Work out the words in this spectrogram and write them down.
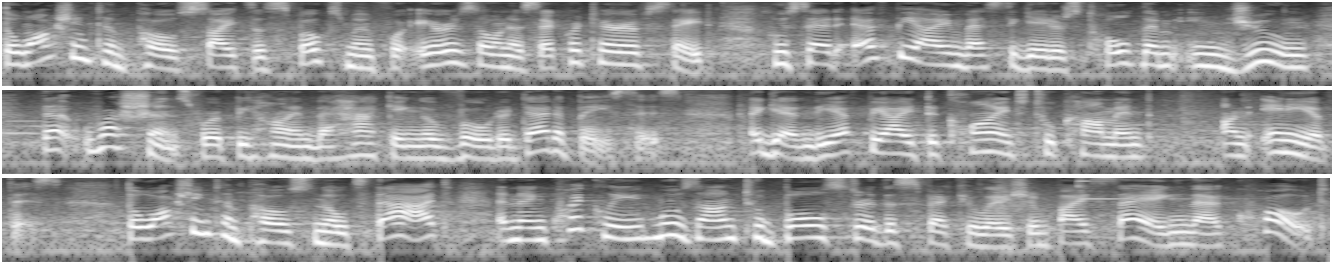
The Washington Post cites a spokesman for Arizona Secretary of State who said FBI investigators told them in June that Russians were behind the hacking of voter databases. Again, the FBI declined to comment on any of this. The Washington Post notes that and then quickly moves on to bolster the speculation by saying that, quote,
